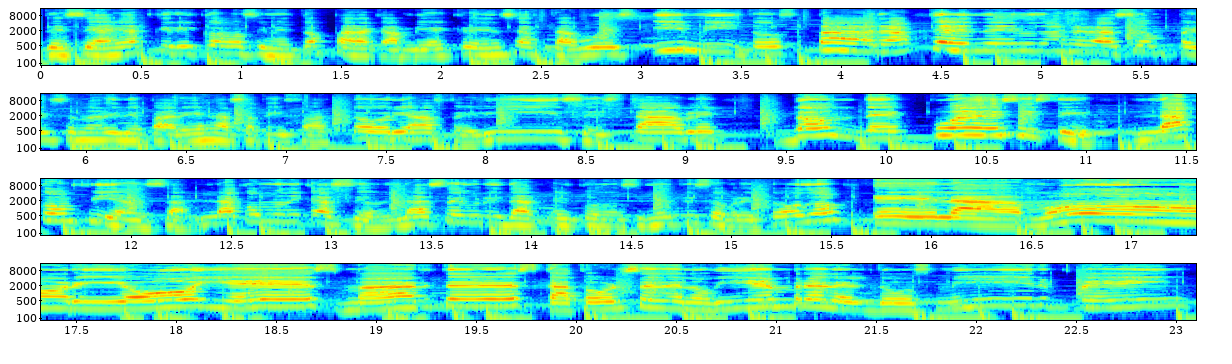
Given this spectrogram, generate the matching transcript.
desean adquirir conocimientos para cambiar creencias, tabúes y mitos para tener una relación personal y de pareja satisfactoria, feliz, estable, donde puede existir la confianza, la comunicación, la seguridad, el conocimiento y sobre todo el amor. Y hoy es martes 14 de noviembre del 2020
